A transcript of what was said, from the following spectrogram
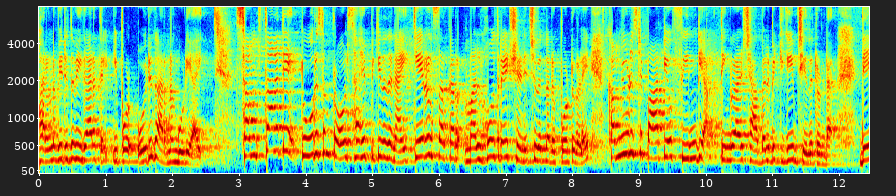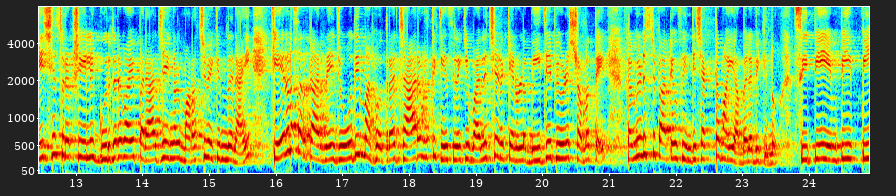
ഭരണവിരുദ്ധ വികാരത്തിൽ ഇപ്പോൾ ഒരു കാരണം കൂടിയായി. സംസ്ഥാനത്തെ ടൂറിസം പ്രോത്സാഹിപ്പിക്കുന്നതിനായി കേരള സർക്കാർ മൽഹോത്രയെ ക്ഷണിച്ചുവെന്ന റിപ്പോർട്ടുകളെ കമ്മ്യൂണിസ്റ്റ് പാർട്ടി ഓഫ് ഇന്ത്യ തിങ്കളാഴ്ച അപലപിക്കുകയും ചെയ്തിട്ടുണ്ട്. ദേശീയ സുരക്ഷയിലെ ഗുരുതരമായ പരാജയങ്ങൾ മറച്ചുവെക്കുന്നതിനായി കേരള സർക്കാരിനെ ജ്യോതി മൽഹോത്ര ചാരവൃത്തി കേസിലേക്ക് വലിച്ചിഴക്കാനുള്ള ബി ജെ പിയുടെ ശ്രമത്തെ കമ്മ്യൂണിസ്റ്റ് പാർട്ടി ഓഫ് ഇന്ത്യ ശക്തമായി അപലപിക്കുന്നു. C P I M P P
